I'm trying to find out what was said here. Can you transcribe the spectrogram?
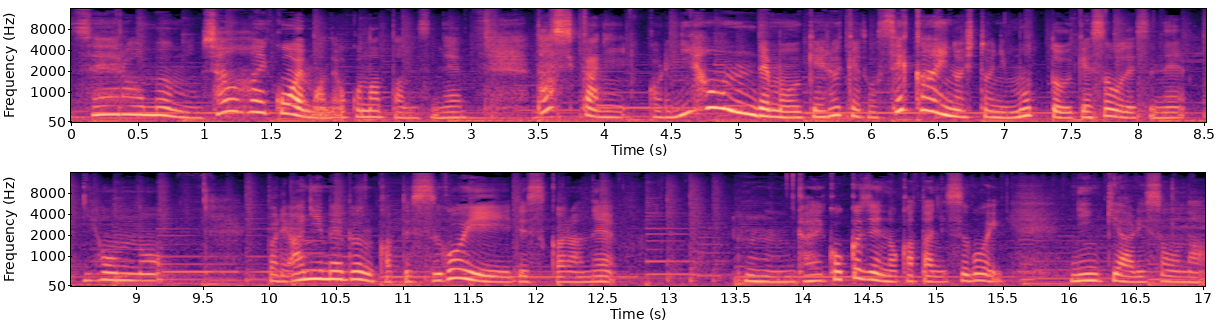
セーラームーンも上海公演まで行ったんですね。確かにこれ日本でも受けるけど世界の人にもっと受けそうですね。日本のやっぱりアニメ文化ってすごいですからね、うん、外国人の方にすごい人気ありそうな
